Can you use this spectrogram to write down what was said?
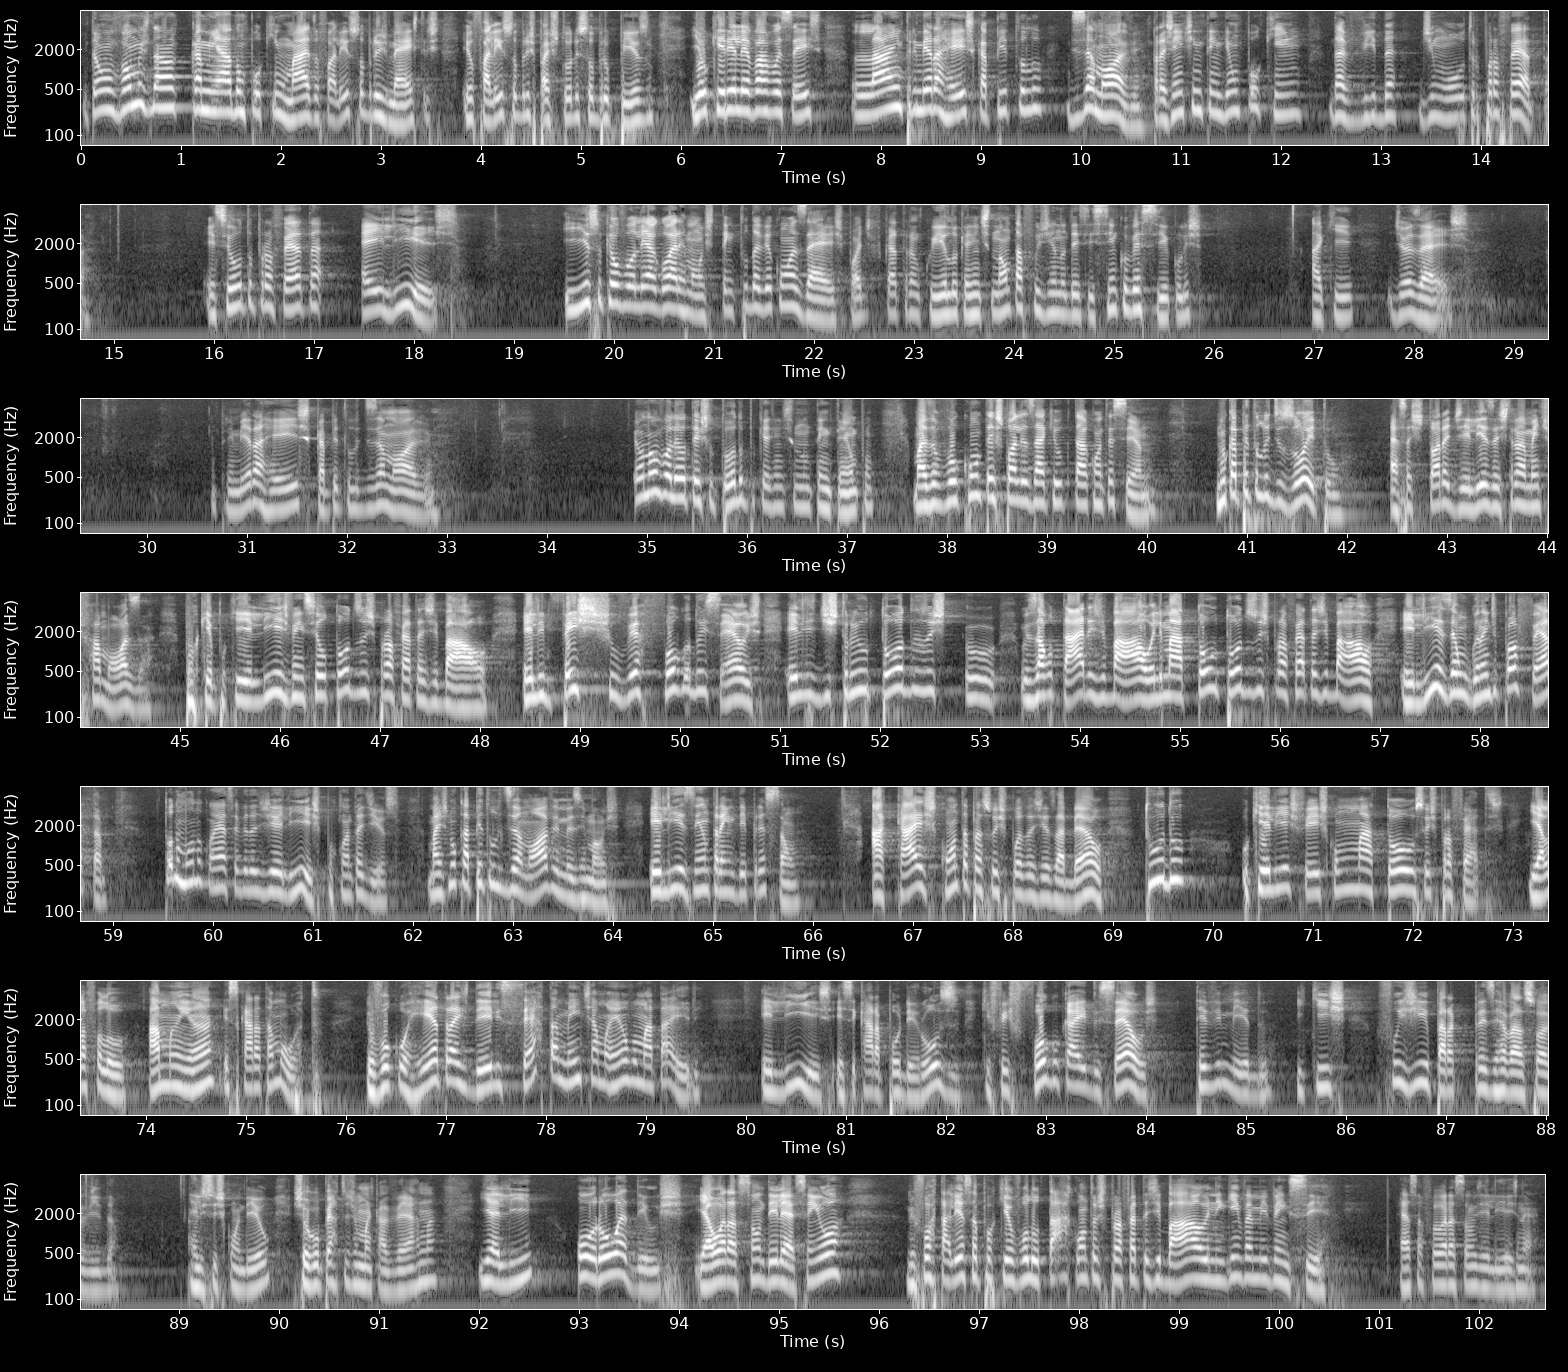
Então vamos dar uma caminhada um pouquinho mais. Eu falei sobre os mestres, eu falei sobre os pastores, sobre o peso, e eu queria levar vocês lá em 1 Reis, capítulo 19, para a gente entender um pouquinho da vida de um outro profeta. Esse outro profeta é Elias. E isso que eu vou ler agora, irmãos, tem tudo a ver com Osés. Pode ficar tranquilo que a gente não está fugindo desses cinco versículos aqui de Osés. 1 Reis, capítulo 19. Eu não vou ler o texto todo, porque a gente não tem tempo, mas eu vou contextualizar aqui o que está acontecendo. No capítulo 18, essa história de Elias é extremamente famosa. Por quê? Porque Elias venceu todos os profetas de Baal. Ele fez chover fogo dos céus. Ele destruiu todos os, o, os altares de Baal. Ele matou todos os profetas de Baal. Elias é um grande profeta. Todo mundo conhece a vida de Elias por conta disso. Mas no capítulo 19, meus irmãos, Elias entra em depressão. Acais conta para sua esposa Jezabel tudo o que Elias fez, como matou os seus profetas. E ela falou: amanhã esse cara está morto. Eu vou correr atrás dele, certamente amanhã eu vou matar ele. Elias, esse cara poderoso que fez fogo cair dos céus, teve medo e quis fugir para preservar a sua vida. Ele se escondeu, chegou perto de uma caverna e ali orou a Deus. E a oração dele é: Senhor, me fortaleça porque eu vou lutar contra os profetas de Baal e ninguém vai me vencer. Essa foi a oração de Elias, né?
